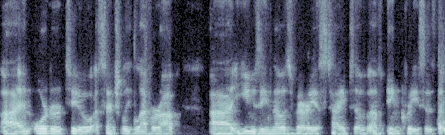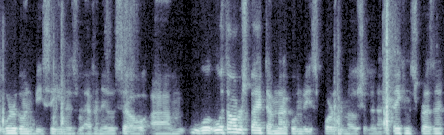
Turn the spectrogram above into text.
uh, in order to essentially lever up uh, using those various types of, of, increases that we're going to be seeing as revenue. So um, with all respect, I'm not going to be supporting the motion tonight. Thank you, Mr. President.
